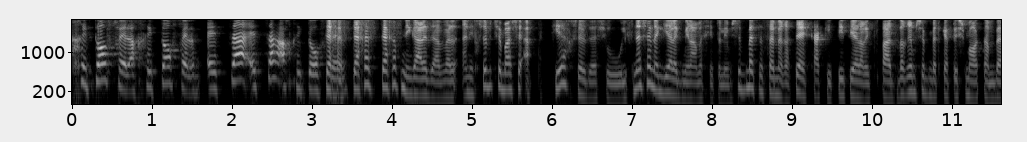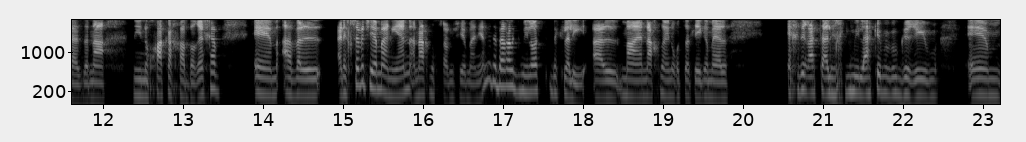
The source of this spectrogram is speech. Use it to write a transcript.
אחיתופל, אחיתופל, עצה, עצה אחיתופל. תכף, תכף, תכף ניגע לזה, אבל אני חושבת שמה שהפתיח של זה, שהוא לפני שנגיע לגמילה מחיתולים, שבאמת נושא מרתק, קקי, פיפי על הרצפה, דברים שבאמת כיף לשמוע אותם בהאזנה, נינוחה ככה ברכב, אמ, אבל אני חושבת שיהיה מעניין, אנחנו חשבנו שיהיה מעניין לדבר על גמילות בכללי, על מה אנחנו היינו רוצות להיגמל, איך נראה תהליך גמילה כמבוגרים, אמ,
